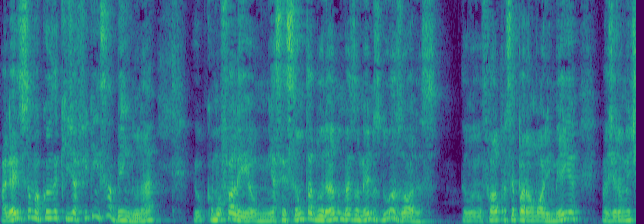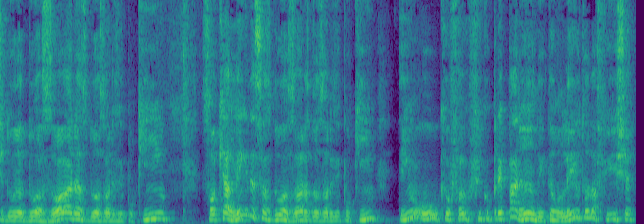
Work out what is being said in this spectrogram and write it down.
Aliás, isso é uma coisa que já fiquem sabendo, né? Eu, como eu falei, minha sessão está durando mais ou menos duas horas. Então eu falo para separar uma hora e meia, mas geralmente dura duas horas, duas horas e pouquinho. Só que além dessas duas horas, duas horas e pouquinho, tem o que eu fico preparando. Então eu leio toda a ficha,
